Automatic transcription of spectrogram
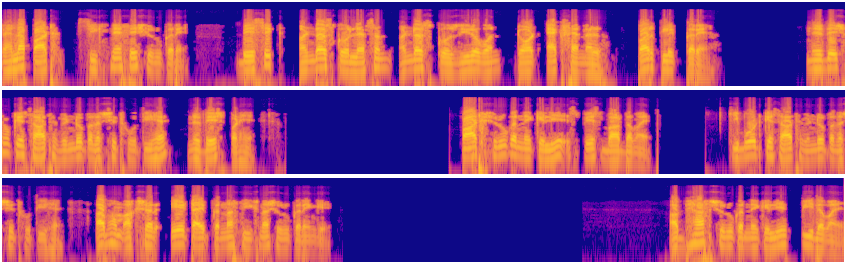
पहला पाठ सीखने से शुरू करें। basic underscore lesson underscore 01 dot xml पर क्लिक करें। निर्देशों के साथ विंडो प्रदर्शित होती है। निर्देश पढ़ें। पाठ शुरू करने के लिए स्पेस बार दबाएँ। कीबोर्ड के साथ विंडो प्रदर्शित होती है। अब हम अक्षर ए टाइप करना सीखना शुरू करेंगे। अभ्यास शुरू करने के लिए पी दबाएँ।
